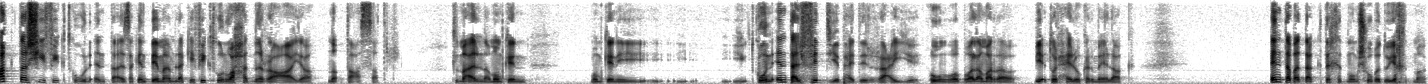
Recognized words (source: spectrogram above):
أكثر شيء فيك تكون أنت إذا كنت بمملكة فيك تكون واحد من الرعايا نقطة على السطر. مثل ما قلنا ممكن ممكن ي... ي... تكون أنت الفدية بهيدي الرعية. هو ولا مرة بيقتل حاله كرمالك. أنت بدك تخدمه مش هو بده يخدمك.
